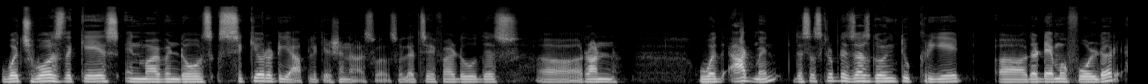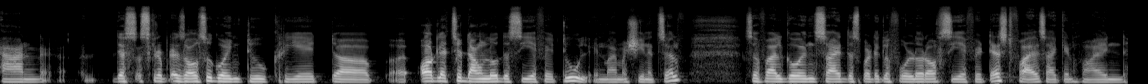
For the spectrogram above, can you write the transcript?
which was the case in my Windows security application as well. So let's say if I do this uh, run with admin, this script is just going to create uh, the demo folder and this script is also going to create uh, uh or let's say download the CFA tool in my machine itself. So if I'll go inside this particular folder of CFA test files, I can find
